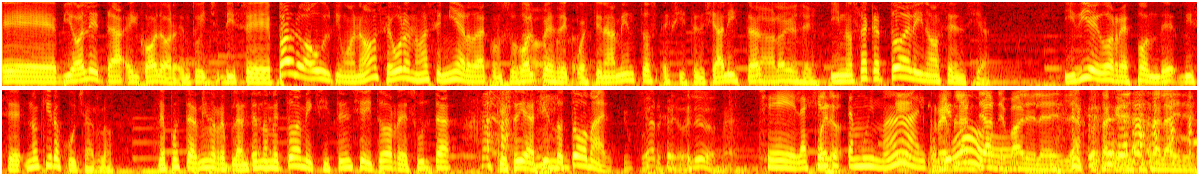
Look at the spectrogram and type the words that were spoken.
Eh, Violeta, el color, en Twitch, dice, Pablo va último, ¿no? Seguro nos hace mierda con sus golpes de cuestionamientos existencialistas La verdad que sí. y nos saca toda la inocencia. Y Diego responde, dice, no quiero escucharlo. Después termino replanteándome toda mi existencia y todo resulta que estoy haciendo todo mal. Qué fuerte, boludo. Che, la gente Bueno, está muy mal. eh, con Replanteate. Pablo, la- las cosas que decís al aire.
